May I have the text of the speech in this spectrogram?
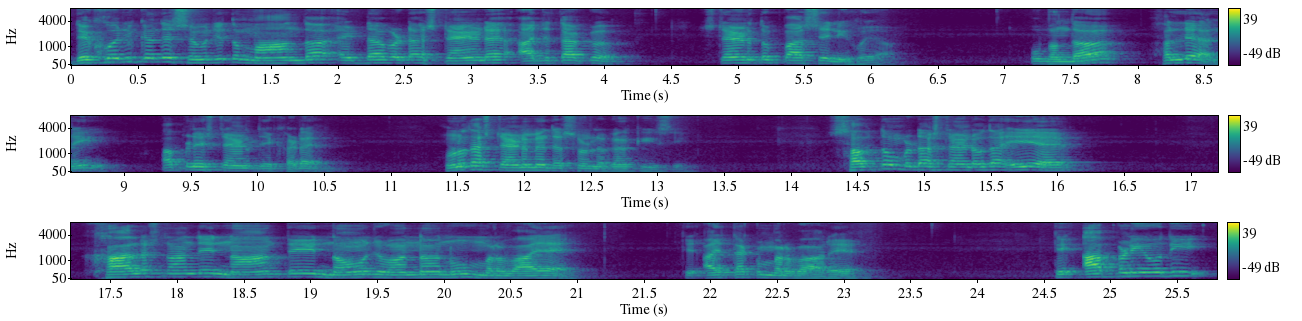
ਦੇਖੋ ਜੀ, ਕਹਿੰਦੇ ਸਿਮਰਜੀਤ ਮਾਨ ਦਾ ਐਡਾ ਵੱਡਾ ਸਟੈਂਡ ਹੈ, ਅੱਜ ਤੱਕ ਸਟੈਂਡ ਤੋਂ ਪਾਸੇ ਨਹੀਂ ਹੋਇਆ। ਉਹ ਬੰਦਾ ਹੱਲਿਆ ਨਹੀਂ, ਆਪਣੇ ਸਟੈਂਡ ਤੇ ਖੜਾ ਹੈ। ਹੁਣ ਉਹਦਾ ਸਟੈਂਡ ਮੈਂ ਦੱਸਣ ਲੱਗਾ ਕੀ ਸੀ। ਸਭ ਤੋਂ ਵੱਡਾ ਸਟੈਂਡ ਉਹਦਾ ਇਹ ਹੈ, ਖਾਲਿਸਤਾਨ ਦੇ ਨਾਂ ਤੇ ਨੌਜਵਾਨਾਂ ਨੂੰ ਮਰਵਾਇਆ ਹੈ ਤੇ ਅੱਜ ਤੱਕ ਮਰਵਾ ਰਿਹਾ ਹੈ। ਤੇ ਆਪਣੀ ਉਹਦੀ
